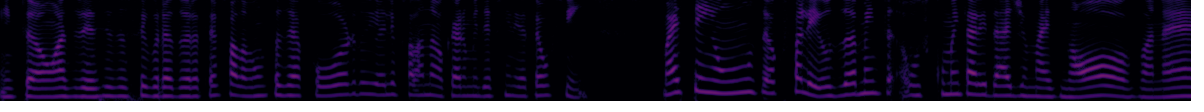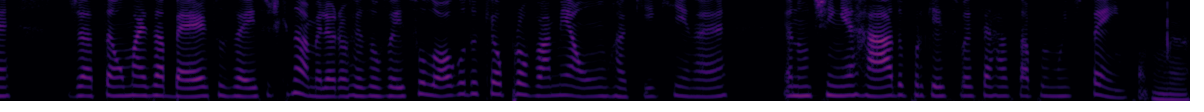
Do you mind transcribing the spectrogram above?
Então, às vezes a seguradora até fala, vamos fazer acordo, e ele fala, não, eu quero me defender até o fim. Mas tem uns, é o que eu falei, os, da os com mentalidade mais nova, né? Já estão mais abertos a isso, de que não, é melhor eu resolver isso logo do que eu provar minha honra aqui, que, né, eu não tinha errado, porque isso vai se arrastar por muito tempo. É.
